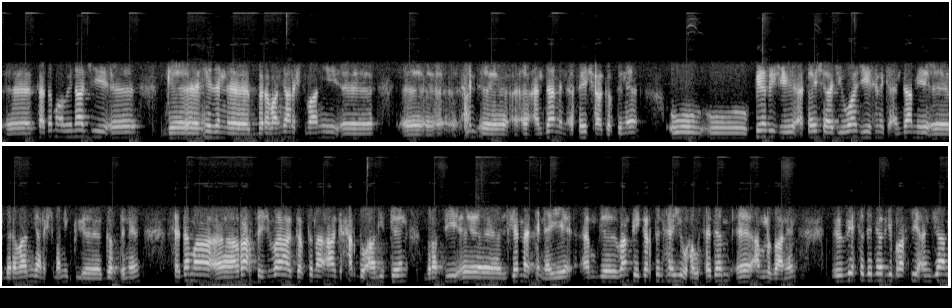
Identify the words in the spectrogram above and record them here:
اه، سدما وناجی اه، هذن آه، بەرەوانیان شتمانی آه، آه، ئەندامن ئەفەی شاگرتنە و پێریژی ئەتای شاجیواجی هەنێک ئەندامی بەرەوانیان شتمانی گرتنە سدما راحت جوا قرتنا اج حرب اليتين براسي الجمع تنهي ام زان في قرتن هيو هو سدم ام نظانن في سدم يرجي براسي انجام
